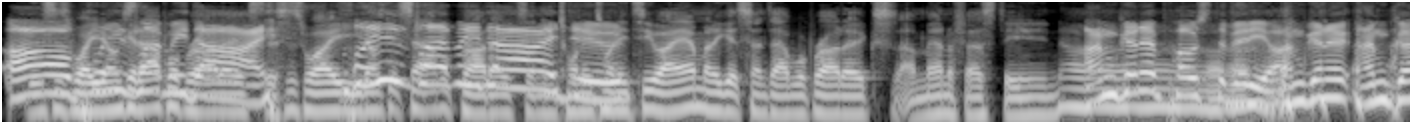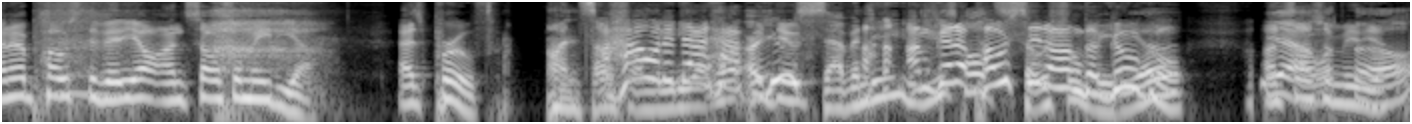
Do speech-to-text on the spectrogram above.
Oh, this is why you don't please get let Apple me products. die. This is why you don't get Please let Apple me products. die, and in dude. 2022, I am gonna get sent Apple products. I'm manifesting. I'm gonna post the video. I'm gonna I'm gonna post the video on social media as proof. on social How did media. that What, happen, Are you dude? 70? Did I'm you gonna post it on the media? Google on Yeah, social media.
